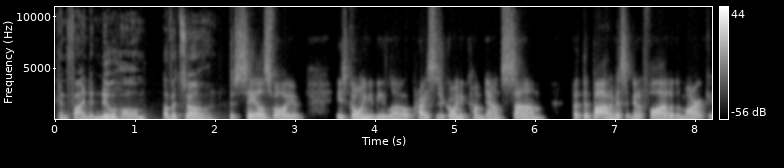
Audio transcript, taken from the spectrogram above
can find a new home of its own. The sales volume is going to be low. Prices are going to come down some, but the bottom isn't going to fall out of the market.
